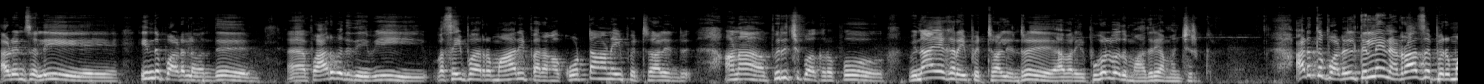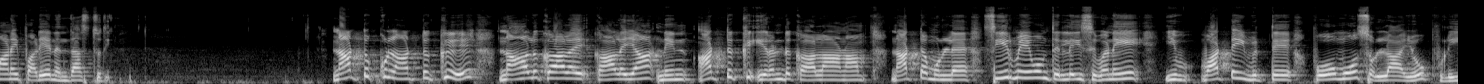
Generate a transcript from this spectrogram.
அப்படின்னு சொல்லி இந்த பாடலை வந்து பார்வதி தேவி வசைப்படுற மாதிரி பாருங்க கோட்டானை பெற்றாள் என்று. ஆனால் பிரித்து பார்க்குறப்போ விநாயகரை பெற்றாள் என்று அவரை புகழ்வது மாதிரி அமைஞ்சிருக்கு. அடுத்த பாடல் தில்லை நடராச பெருமானை பாடிய நெந்தாஸ்துதி நாட்டுக்குள் ஆட்டுக்கு நாலு காலை காளையா நின் ஆட்டுக்கு இரண்டு காலானாம். நாட்டமுள்ள சீர்மேவும் தில்லை சிவனே இவ் வாட்டை விட்டு போமோ சொல்லாயோ புலி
